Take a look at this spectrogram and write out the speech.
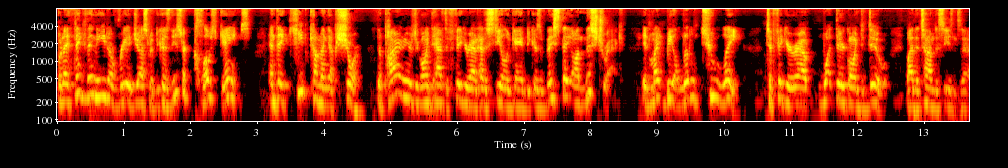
But I think they need a readjustment because these are close games and they keep coming up short. the Pioneers are going to have to figure out how to steal a game because if they stay on this track, it might be a little too late to figure out what they're going to do by the time the season's end.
